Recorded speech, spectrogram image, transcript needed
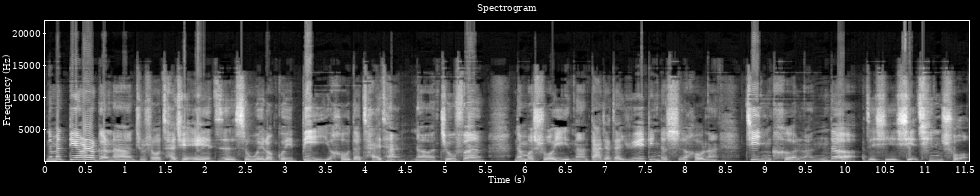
那么第二个呢，就是说采取 AA 制是为了规避以后的财产呃纠纷。那么所以呢，大家在约定的时候呢，尽可能的这些写清楚，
